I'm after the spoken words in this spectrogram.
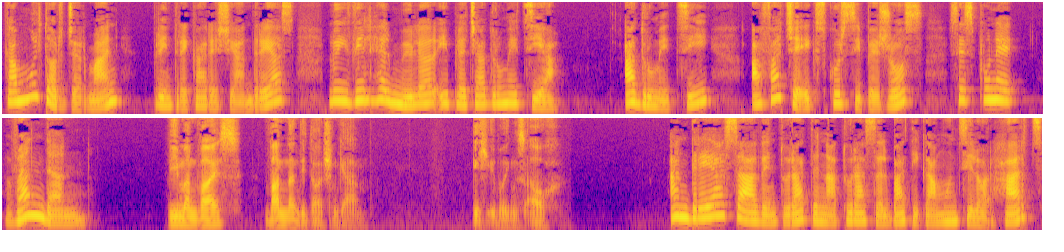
Ca multor germani, printre care și Andreas, lui Wilhelm Müller îi plăcea drumeția. A drumeții, a face excursii pe jos, se spune wandern. Wie man weiß, wandern die Deutschen gern. Ich übrigens auch. Andreea s-a aventurat în natura sălbatică a munților Harz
